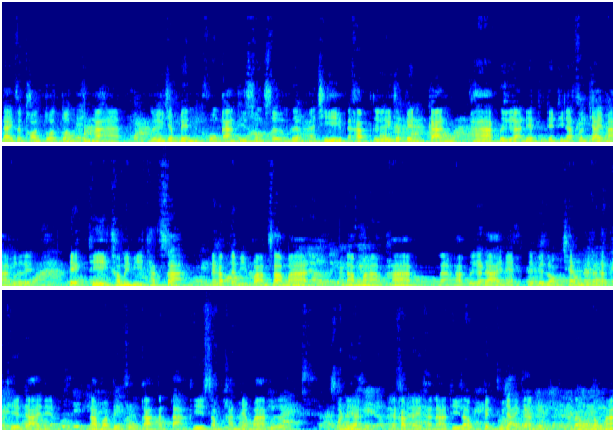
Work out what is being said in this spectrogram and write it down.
ได้สะท้อนตัวตนขึ้นมา หรือจะเป็นโครงการที่ส่งเสริมเรื่องอาชีพนะครับหรือจะเป็นการภาคเรืออันนี้เป็นที่น่าสนใจมากเลย เด็กที่เขาไม่มีทักษะนะครับ แต่มีความสามารถนำมาภาค นะภาคเรือได้เนี่ยได้เป็นรองแชมป์ในระดับประเทศได้เนี่ยนับว่าเป็นโครงการต่างๆ ที่สำคัญอย่างมากเลย วันนี้นะครับในฐานะที่เราเป็นผู้ใหญ่กัน เราต้องมา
